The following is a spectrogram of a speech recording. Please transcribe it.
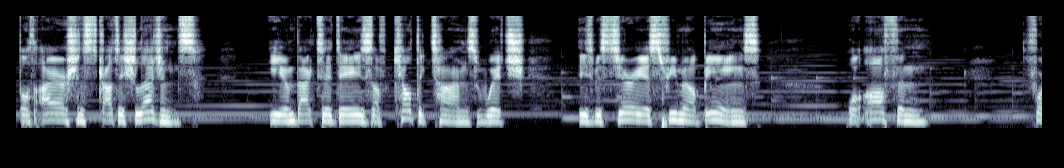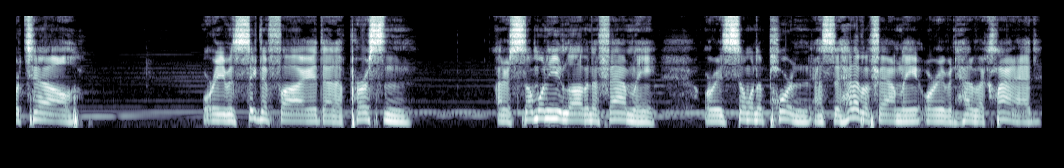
both Irish and Scottish legends, even back to the days of Celtic times, which these mysterious female beings will often foretell or even signify that a person, either someone you love in a family, or is someone important as the head of a family or even head of a clan,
